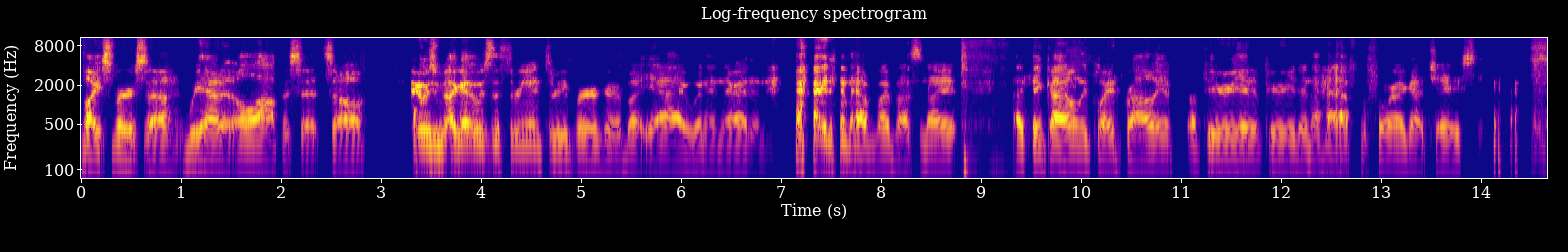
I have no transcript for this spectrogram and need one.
vice versa. We had it all opposite. So it was like it was the three and three burger, but yeah, I went in there. I didn't I didn't have my best night. I think I only played probably a, a, period, a period and a half before I got chased.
